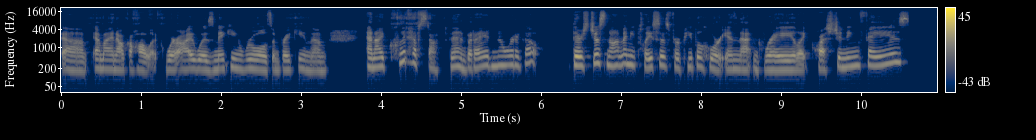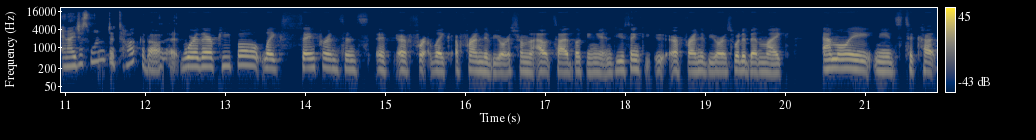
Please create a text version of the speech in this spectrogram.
Um, am I an alcoholic? Where I was making rules and breaking them. And I could have stopped then, but I had nowhere to go. There's just not many places for people who are in that gray, like questioning phase. And I just wanted to talk about it. Were there people, like, say, for instance, if a fr- like a friend of yours from the outside looking in, do you think a friend of yours would have been like, Emily needs to cut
